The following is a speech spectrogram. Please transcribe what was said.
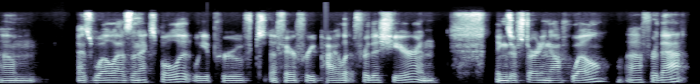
Um, as well as the next bullet, we approved a fare free pilot for this year, and things are starting off well uh, for that.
